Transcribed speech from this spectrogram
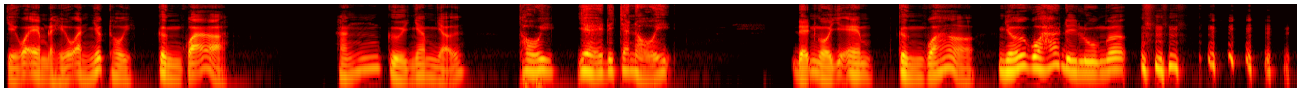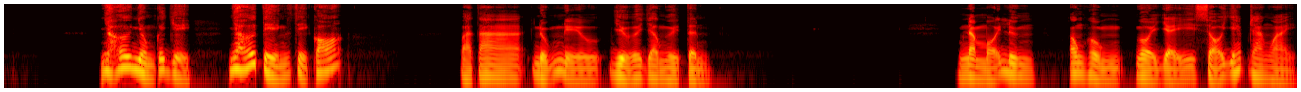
Chỉ có em là hiểu anh nhất thôi, cưng quá à. Hắn cười nham nhở. Thôi, về đi cha nội. Đến ngồi với em, cưng quá à, nhớ quá đi luôn á. nhớ nhung cái gì, nhớ tiền thì có. Bà ta nũng nịu dựa vào người tình. Nằm mỏi lưng, ông Hùng ngồi dậy xỏ dép ra ngoài.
